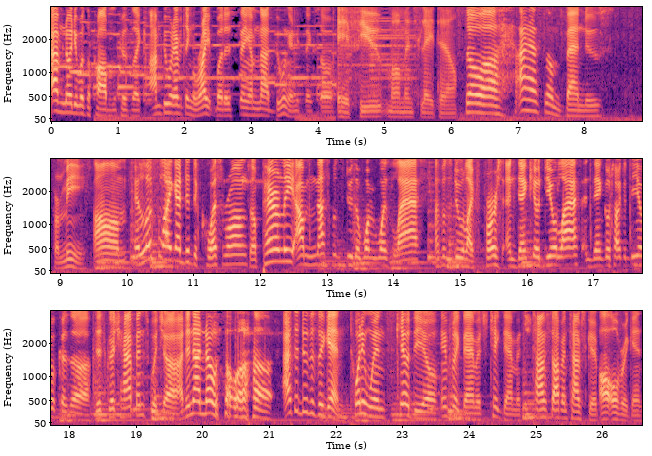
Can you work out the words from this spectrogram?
I have no idea what's the problem, because, like, I'm doing everything right, but it's saying I'm not doing anything, so. A few moments later. So, uh, I have some bad news. For me. Um, it looks like I did the quest wrong. So apparently I'm not supposed to do the 1v1s last. I'm supposed to do like first and then kill Dio last and then go talk to Dio because uh this glitch happens, which uh I did not know. So uh I have to do this again. 20 wins, kill Dio, inflict damage, take damage, time stop and time skip all over again.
